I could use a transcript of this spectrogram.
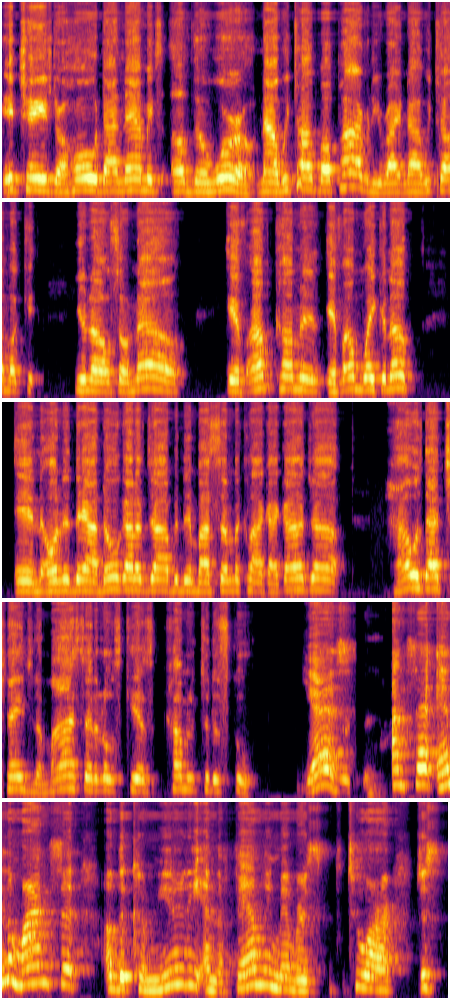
it changed the whole dynamics of the world. Now we talk about poverty right now. We talk about, you know, so now if I'm coming, if I'm waking up and on the day I don't got a job and then by seven o'clock I got a job, how is that changing the mindset of those kids coming to the school? Yes, mindset and the mindset of the community and the family members who are just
